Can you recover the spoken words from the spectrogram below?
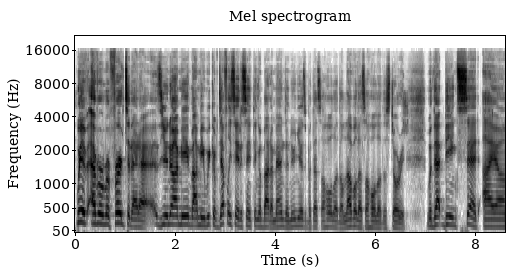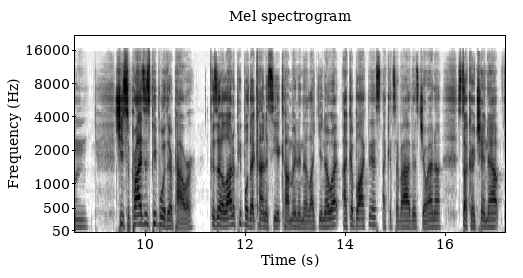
we have ever referred to that as. You know, what I mean, I mean, we could definitely say the same thing about Amanda Nunes, but that's a whole other level. That's a whole other story. With that being said, I um, she surprises people with her power. Because there are a lot of people that kind of see it coming and they're like, you know what? I could block this. I could survive this. Joanna stuck her chin out.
